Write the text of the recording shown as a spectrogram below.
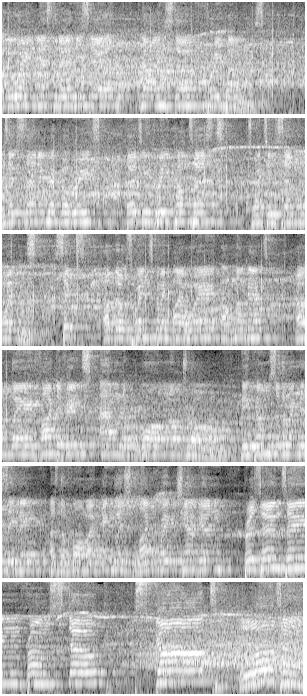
At the weigh-in yesterday, he scaled 9 stone 3 pounds. His outstanding record reads 33 contests, 27 wins. Six of those wins coming by way of knockout, only five defeats and one draw. He comes to the ring this evening as the former English lightweight champion, presenting from Stoke, Scott Lawton.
